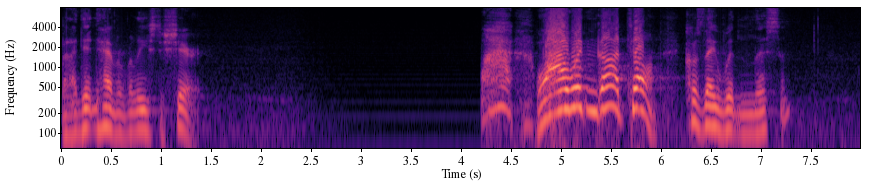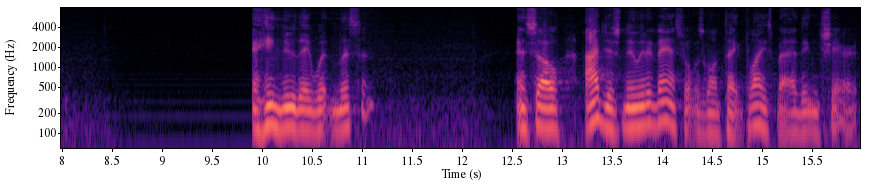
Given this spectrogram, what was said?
But I didn't have a release to share it. Why? Why wouldn't God tell them? Because they wouldn't listen. And he knew they wouldn't listen. And so I just knew in advance what was going to take place, but I didn't share it.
